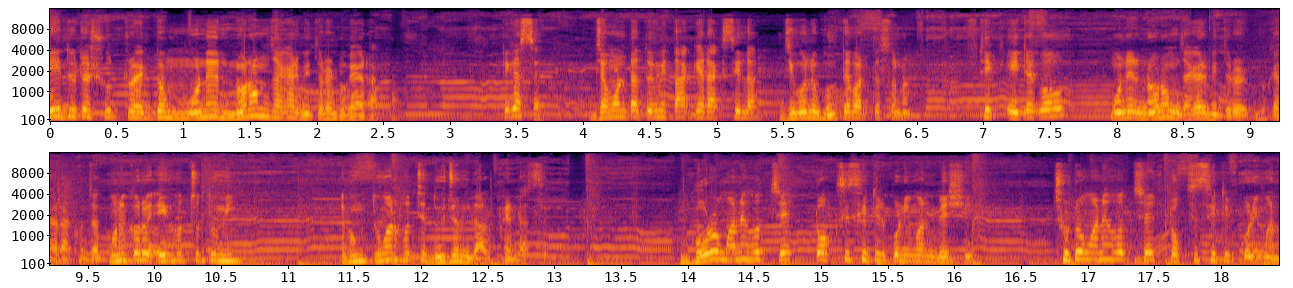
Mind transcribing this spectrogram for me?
এই দুটো সূত্র একদম মনের নরম জায়গার ভিতরে ঢুকায় রাখো। ঠিক আছে? যেমনটা তুমি তাকে রাখছিলা, জীবনে ভুলতে পারতেছো না, ঠিক এইটাকেও মনের নরম জায়গার ভিতরে ঢুকায় রাখো। যা মনে করো এই হচ্ছে তুমি এবং তোমার হচ্ছে দুজন গার্লফ্রেন্ড আছে। বড় মানে হচ্ছে টক্সিসিটির পরিমাণ বেশি, ছোট মানে হচ্ছে টক্সিসিটির পরিমাণ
